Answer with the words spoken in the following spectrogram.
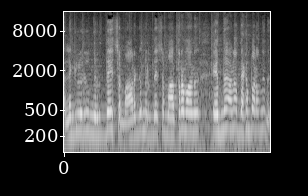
അല്ലെങ്കിൽ ഒരു നിർദ്ദേശം മാർഗനിർദ്ദേശം മാത്രമാണ് എന്നാണ് അദ്ദേഹം പറഞ്ഞത്.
